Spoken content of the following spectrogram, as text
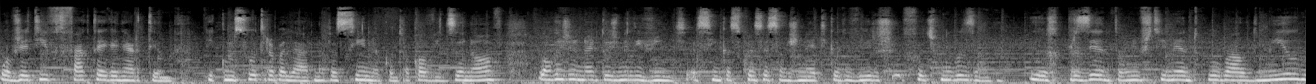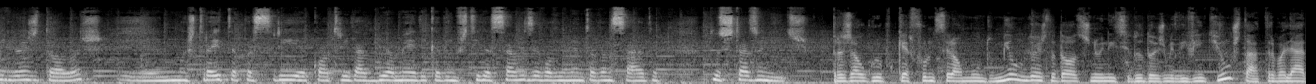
O objetivo, de facto, é ganhar tempo e começou a trabalhar na vacina contra a Covid-19 logo em janeiro de 2020, assim que a sequenciação genética do vírus foi disponibilizada. Representa um investimento global de mil milhões de dólares, numa estreita parceria com a Autoridade Biomédica de Investigação e Desenvolvimento Avançado dos Estados Unidos. Para já, o grupo quer fornecer ao mundo mil milhões de doses no início de 2021. Está a trabalhar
